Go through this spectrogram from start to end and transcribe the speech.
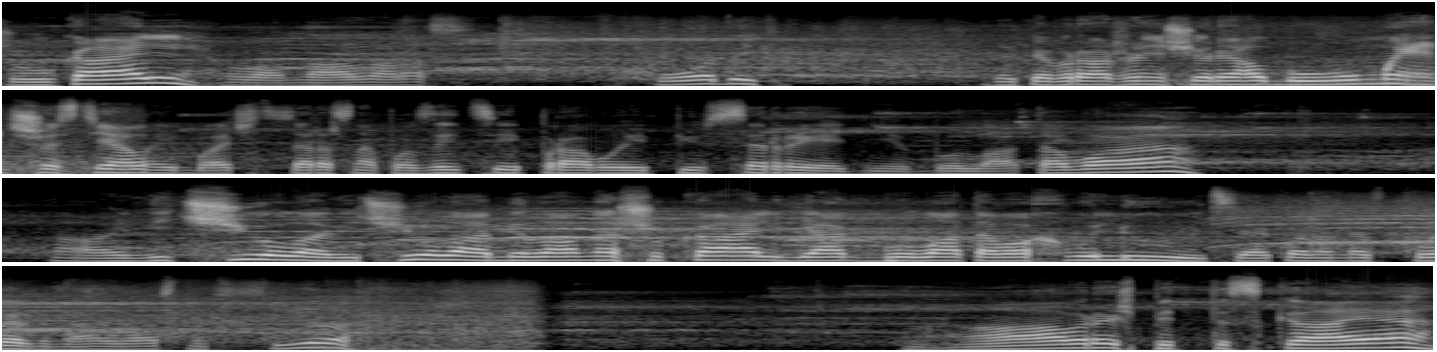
Шукаль. Вона зараз ходить. Таке враження, що Реал був у меншості. Але бачите, зараз на позиції правої півсередньої Булатова. А, Відчула, відчула Мілана Шукаль, як Булатова хвилюється, як вона не впевнена у власних силах. Гавриш підтискає.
